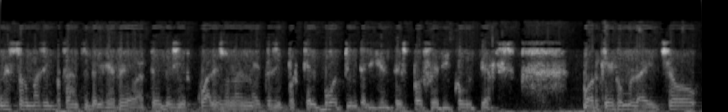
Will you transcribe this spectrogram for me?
Néstor, más importantes del jefe de debate es decir cuáles son las metas y por qué el voto inteligente es por Federico Gutiérrez. Porque, como lo ha dicho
